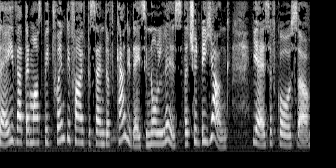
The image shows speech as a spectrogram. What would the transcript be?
say that there must be 25% of candidates in all lists that should be young. Yes, of course. Uh,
